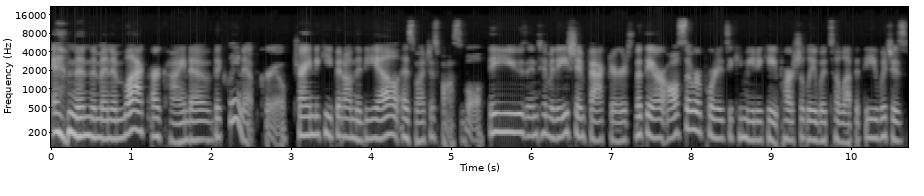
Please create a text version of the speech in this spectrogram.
And then the men in black are kind of the cleanup crew, trying to keep it on the DL as much as possible. They use intimidation factors, but they are also reported to communicate partially with telepathy, which is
